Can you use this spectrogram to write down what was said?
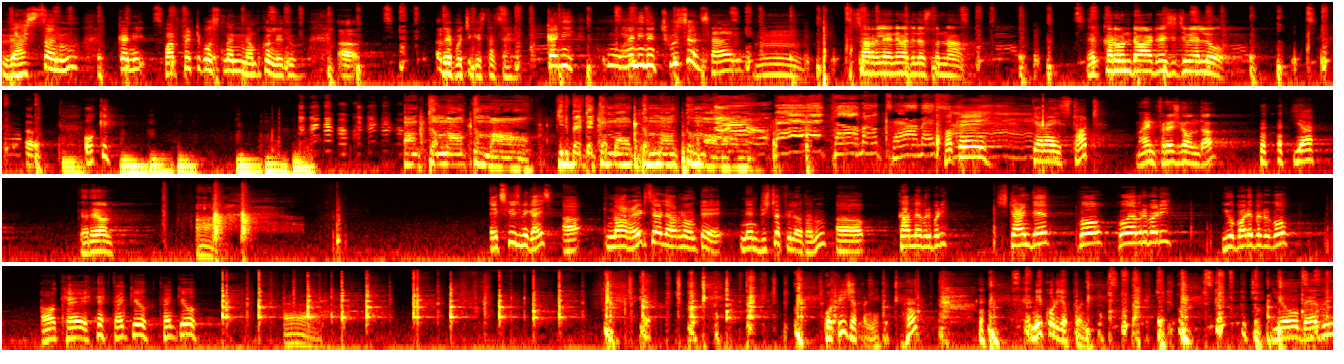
వేస్తాను కానీ పర్ఫెక్ట్గా వస్తుందని నమ్మకం లేదు. ఆ, రేపు వచ్చి గీస్తాను సార్. కానీ వాడిని నేను చూశాను సార్. సర్లేనే వదిలేస్తున్నా. ఎక్కడ ఉంటావు అడ్రస్ ఇచ్చి వెళ్ళు. Okay. on, come on, come on. You better come on, come on, come on. Okay can I start mind ఫ్రెష్గా ఉందా yeah carry on excuse me guys నా రైట్ సైడ్ ఎవరైనా ఉంటే నేను డిస్టర్బ్ ఫీల్ అవుతాను. Come everybody stand there go go everybody you bodybuilder go okay thank you thank you కొట్టి చెప్పండి. మీకు కూడా చెప్పండి. Yo baby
